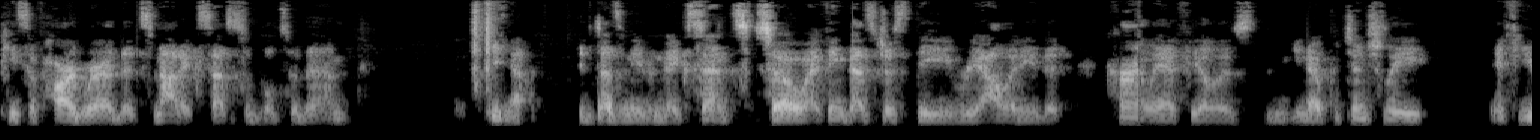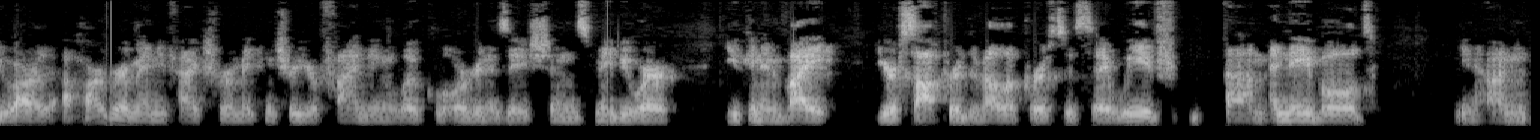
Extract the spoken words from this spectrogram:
piece of hardware that's not accessible to them, yeah, it doesn't even make sense. So I think that's just the reality that currently I feel is, you know, potentially if you are a hardware manufacturer, making sure you're finding local organizations, maybe where you can invite your software developers to say, we've um, enabled you know, and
